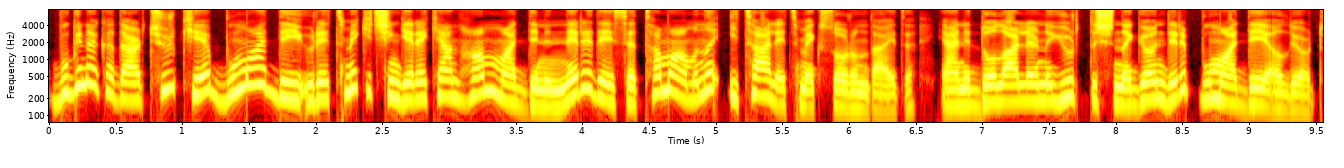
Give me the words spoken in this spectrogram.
Bugüne kadar Türkiye bu maddeyi üretmek için gereken ham maddenin neredeyse tamamını ithal etmek zorundaydı. Yani dolarlarını yurt dışına gönderip bu maddeyi alıyordu.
